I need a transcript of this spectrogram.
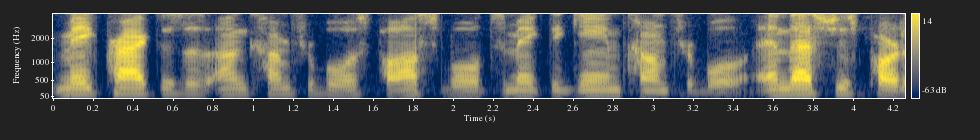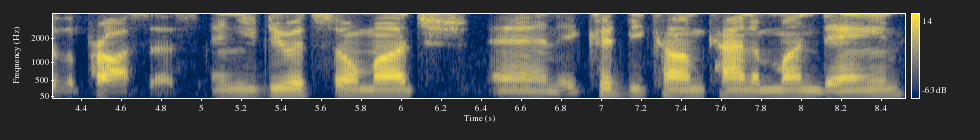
make practice as uncomfortable as possible to make the game comfortable. And that's just part of the process. And you do it so much and it could become kind of mundane.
